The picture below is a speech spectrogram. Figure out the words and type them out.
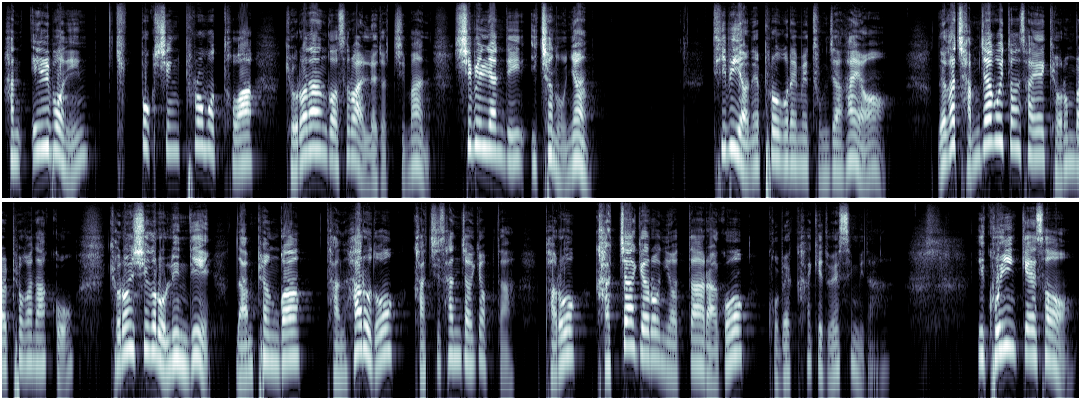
한 일본인 킥복싱 프로모터와 결혼한 것으로 알려졌지만 11년 뒤인 2005년 TV 연애 프로그램에 등장하여 내가 잠자고 있던 사이에 결혼 발표가 났고 결혼식을 올린 뒤 남편과 단 하루도 같이 산 적이 없다. 바로 가짜 결혼이었다라고 고백하기도 했습니다. 이 고인께서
